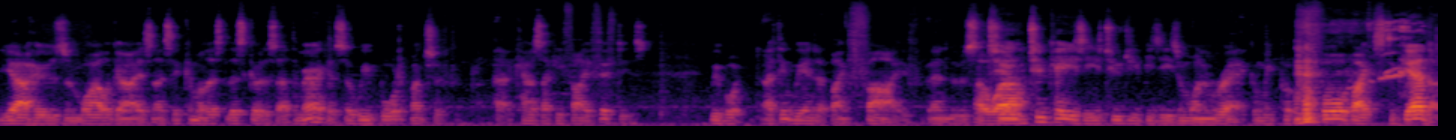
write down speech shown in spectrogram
yahoos and wild guys, and I said, "Come on, let's let's go to South America." So we bought a bunch of uh, Kawasaki 550s, we bought. I think we ended up buying five, and there was Oh, two wow. two KZs, two GPZs, and one wreck, and we put four bikes together.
